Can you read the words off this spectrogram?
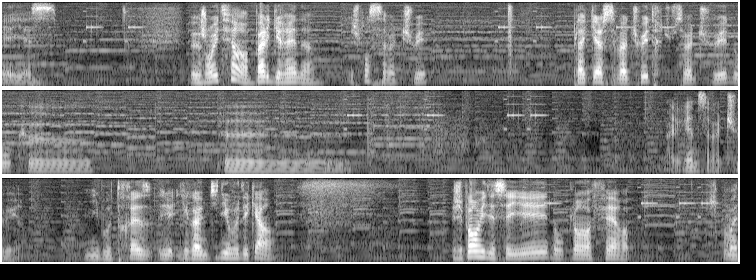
Et yes. Euh, J'ai envie de faire un balgraine. Et je pense que ça va le tuer. Plaquage ça va le tuer, tritus ça va le tuer, donc euh... Euh... Ça va le tuer. Niveau 13, il y a- quand même un petit niveau d'écart. hein. J'ai pas envie d'essayer, donc là on va faire... On va,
